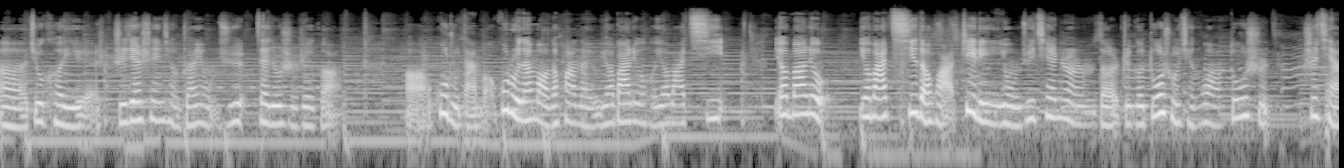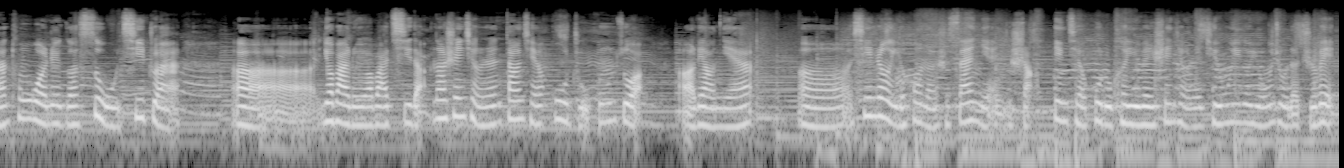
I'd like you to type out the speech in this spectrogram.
呃，就可以直接申请转永居。再就是这个，呃，雇主担保。雇主担保的话呢，有幺八六和幺八七。幺八六、幺八七的话，这里永居签证的这个多数情况都是之前通过这个四五七转。呃，幺八六幺八七的那申请人当前雇主工作呃两年，嗯，新政以后呢是三年以上，并且雇主可以为申请人提供一个永久的职位。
